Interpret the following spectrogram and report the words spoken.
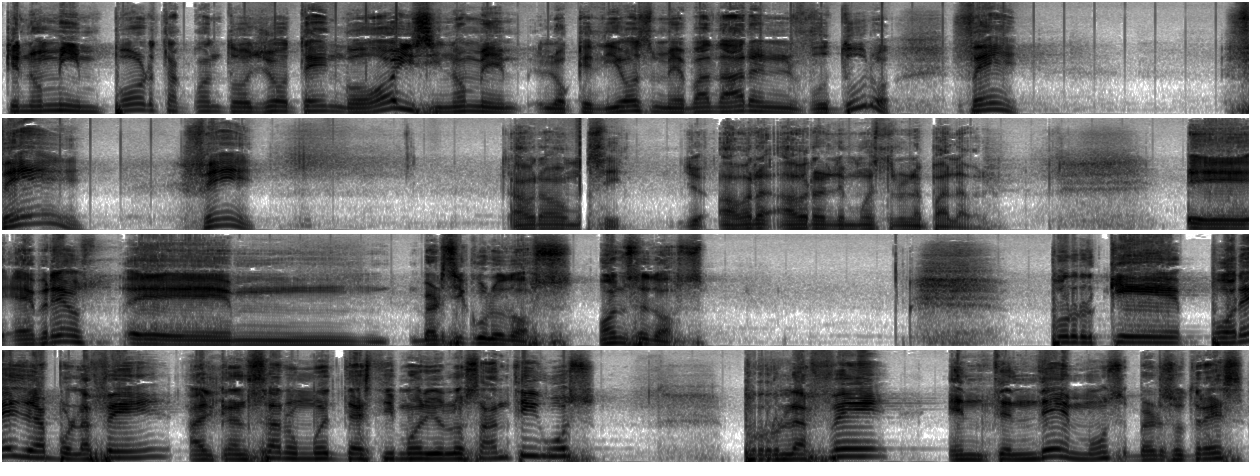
que no me importa cuánto yo tengo hoy, sino me, lo que Dios me va a dar en el futuro. Fe, fe, fe. Ahora vamos así. Yo ahora, ahora le muestro la palabra. Eh, Hebreos, eh, versículo 2, 11, 2 porque por ella, por la fe, alcanzaron buen testimonio los antiguos. Por la fe entendemos, verso 3,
